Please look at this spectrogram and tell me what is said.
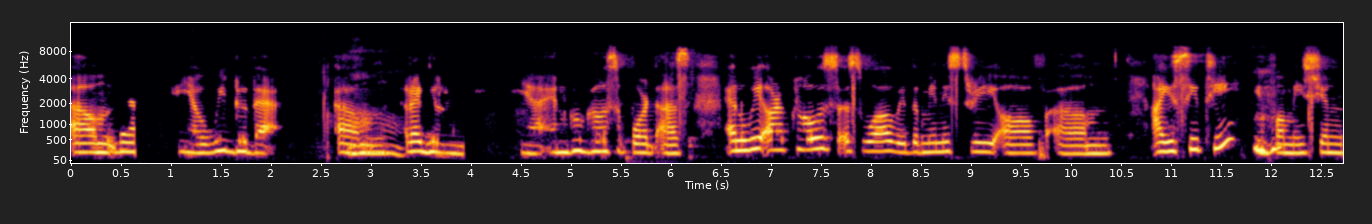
um, then yeah, we do that um, Wow. regularly. Yeah, and Google support us, and we are close as well with the Ministry of um, ICT, Mhm. Information,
